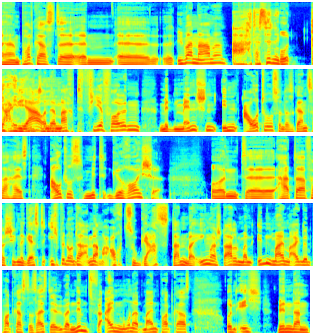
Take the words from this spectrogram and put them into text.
Ähm, Podcast äh, ähm, äh, Übernahme. Ach, das ist eine Und, geile ja, Idee. und er macht vier Folgen mit Menschen in Autos und das Ganze heißt Autos mit Geräusche. Und äh, hat da verschiedene Gäste. Ich bin unter anderem auch zu Gast dann bei Ingmar Stadelmann in meinem eigenen Podcast. Das heißt, er übernimmt für einen Monat meinen Podcast und ich bin dann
